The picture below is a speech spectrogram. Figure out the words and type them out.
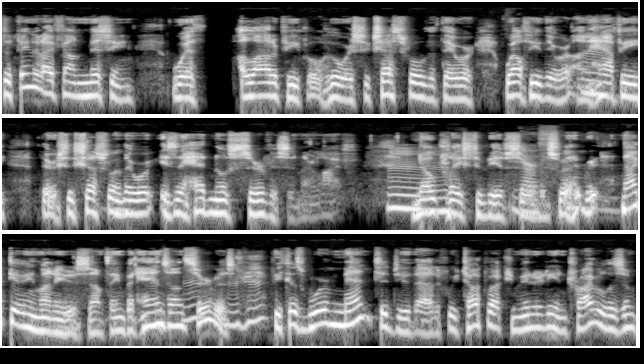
The thing that I found missing with a lot of people who were successful, that they were wealthy, they were Mm. unhappy, they were successful, and they were is they had no service in their life no Mm. place to be of Yes. service. We're Not giving money to something, but hands on Mhm, service because we're meant to do that. If we talk about community and tribalism,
